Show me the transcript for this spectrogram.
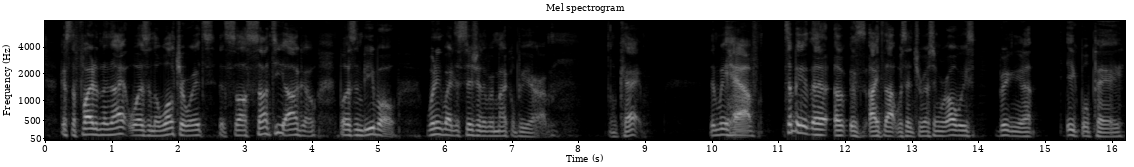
I guess the fight of the night was in the welterweights. It saw Santiago Ponzinibbio winning by decision over Michael Vieira. Okay. Then we have something that uh, is, I thought was interesting. We're always bringing up equal pay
